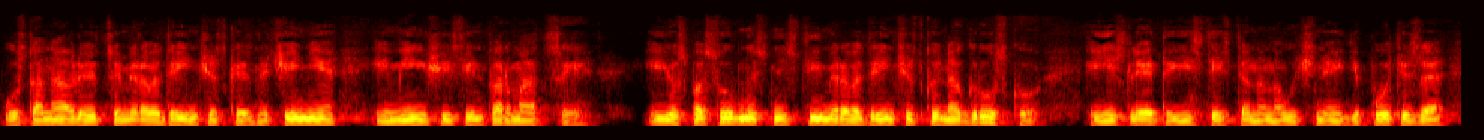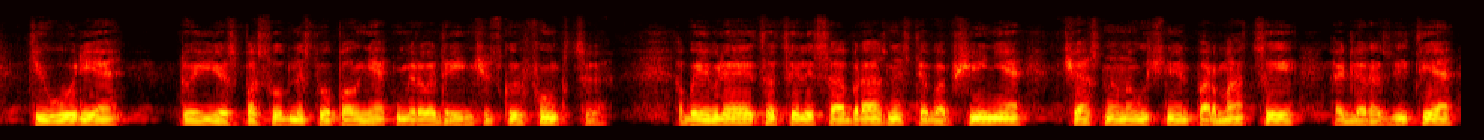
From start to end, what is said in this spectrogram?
устанавливается мировоззренческое значение имеющейся информации, ее способность нести мировоззренческую нагрузку, и если это естественно-научная гипотеза, теория, то ее способность выполнять мировоззренческую функцию – выявляется целесообразность обобщения частно-научной информации для развития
